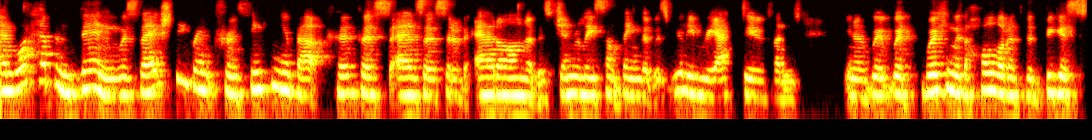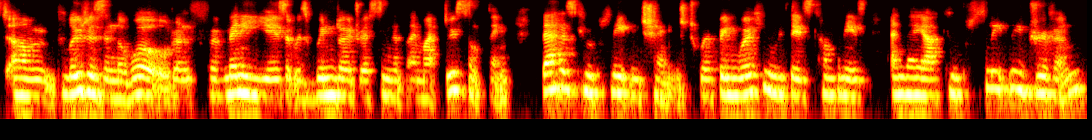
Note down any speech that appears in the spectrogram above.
And what happened then was they actually went from thinking about purpose as a sort of add on, it was generally something that was really reactive. And, you know, we're, we're working with a whole lot of the biggest um, polluters in the world. And for many years, it was window dressing that they might do something. That has completely changed. We've been working with these companies, and they are completely driven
